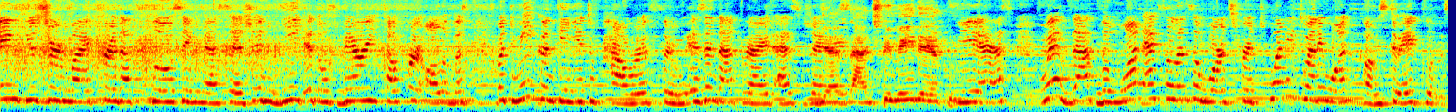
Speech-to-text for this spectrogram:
Thank you, Sir Mike, for that closing message. Indeed, it was very tough for all of us, but we continue to power through. Isn't that right, SJ? Yes, Ange, we made it. Yes. With that, the One Excellence Awards for 2021 comes to a close.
